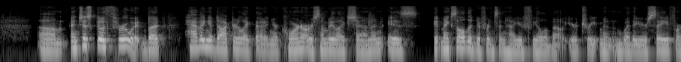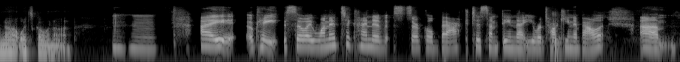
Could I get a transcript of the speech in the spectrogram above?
um, and just go through it. But having a doctor like that in your corner or somebody like Shannon is it makes all the difference in how you feel about your treatment and whether you're safe or not, what's going on. Mm-hmm. I okay, so I wanted to kind of circle back to something that you were talking about. Um,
